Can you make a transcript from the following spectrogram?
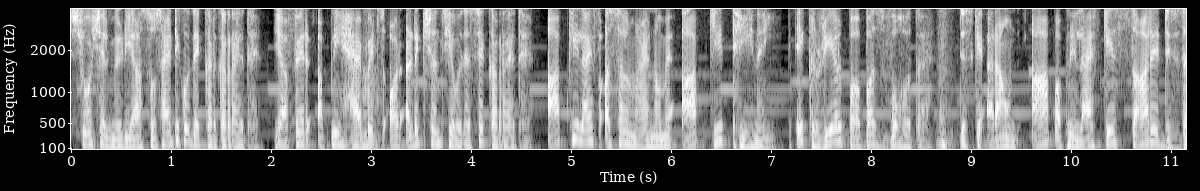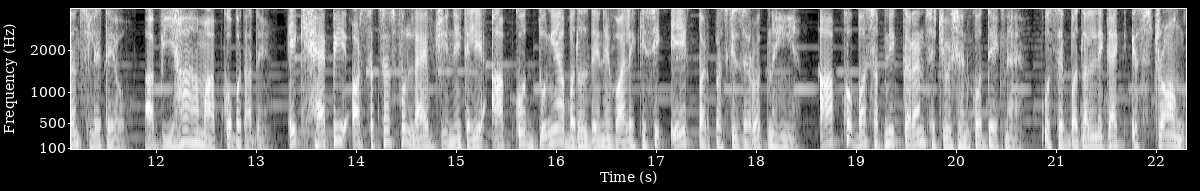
सोशल मीडिया सोसाइटी को देखकर कर रहे थे, या फिर अपनी हैबिट्स और एडिक्शन की वजह से कर रहे थे। आपकी लाइफ असल मायनों में आपकी थी नहीं। एक रियल पर्पस वो होता है, जिसके अराउंड आप अपनी लाइफ के सारे डिसीज़न लेते हो। अब यहाँ हम आपको बता दें, एक हैप्पी और सक्सेसफुल लाइफ जीने के लिए आपको दुनिया बदल देने वाले किसी एक पर्पज की ज़रूरत नहीं है। आपको बस अपनी करंट सिचुएशन को देखना है उसे बदलने का एक स्ट्रॉन्ग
